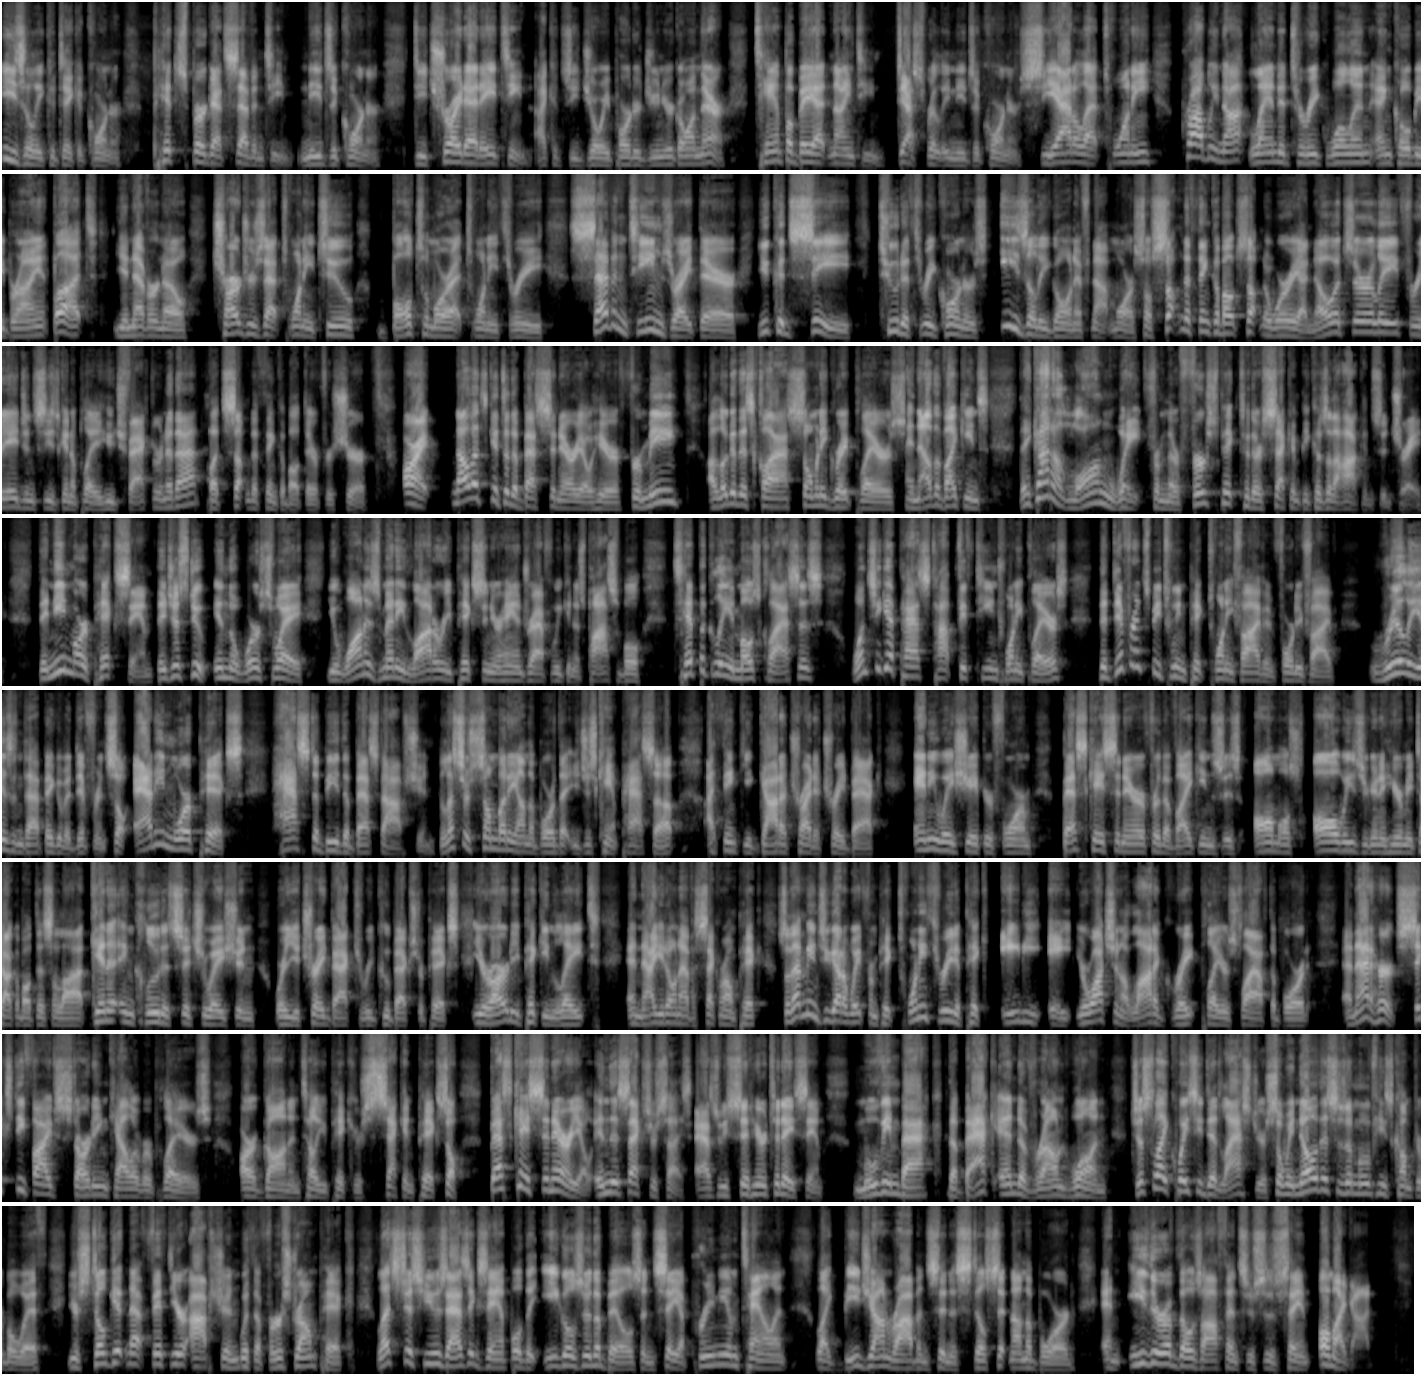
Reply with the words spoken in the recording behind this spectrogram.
easily could take a corner. Pittsburgh at 17 needs a corner. Detroit at 18, I could see Joey Porter Jr. going there. Tampa Bay at 19 desperately needs a corner. Seattle at 20 Probably not landed Tariq Woolen and Coby Bryant, but you never know. Chargers at 22, Baltimore at 23. Seven teams right there. You could see two to three corners easily going, if not more. So something to think about, something to worry. I know it's early. Free agency is going to play a huge factor into that, but something to think about there for sure. All right, now let's get to the best scenario here. For me, I look at this class, so many great players, and now the Vikings, they got a long wait from their first pick to their second because of the Hockenson trade. They need more picks, Sam. They just do in the worst way. You want as many lottery picks in your hand draft weekend as possible. Typically, in most classes, once you get past top 15, 20 players, the difference between pick 25 and 45 really isn't that big of a difference. So adding more picks has to be the best option. Unless there's somebody on the board that you just can't pass up, I think you got to try to trade back any way, shape, or form. Best case scenario for the Vikings is almost always, you're going to hear me talk about this a lot, going to include a situation where you trade back to recoup extra picks. You're already picking late, and now you don't have a second round pick. So that means you got to wait from pick 23 to pick 88. You're watching a lot of great players fly off the board, and that hurts. 65 starting caliber players are gone until you pick your second pick. So, best case scenario in this exercise, as we sit here today, Sam, moving back the back end of round one, just like Kwesi did last year. So, we know this is a move he's comfortable with. You're still getting that fifth year option with the first round pick. Let's just use as example the Eagles or the Bills and say a premium talent like Bijan Robinson is still sitting on the board. And either of those offenses is saying, oh my God,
